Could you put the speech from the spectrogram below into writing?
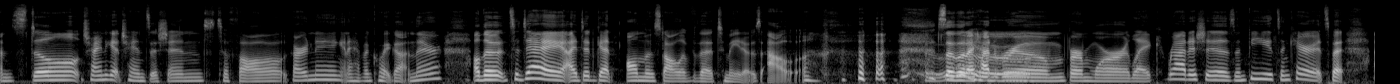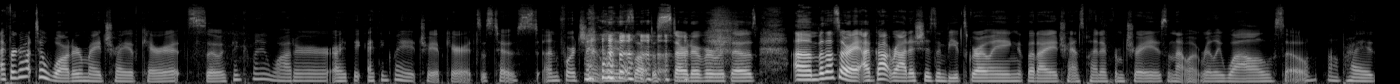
I'm still trying to get transitioned to fall gardening, and I haven't quite gotten there. Although today I did get almost all of the tomatoes out, so that I had room for more like radishes and beets and carrots. But I forgot to water my tray of carrots, so I think my water, I think I think my tray of carrots is toast. Unfortunately, so I'll have to start over with those. Um, but that's all right. I've got radishes and beets growing that I transplanted from trays, and that went really well. So I'll probably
